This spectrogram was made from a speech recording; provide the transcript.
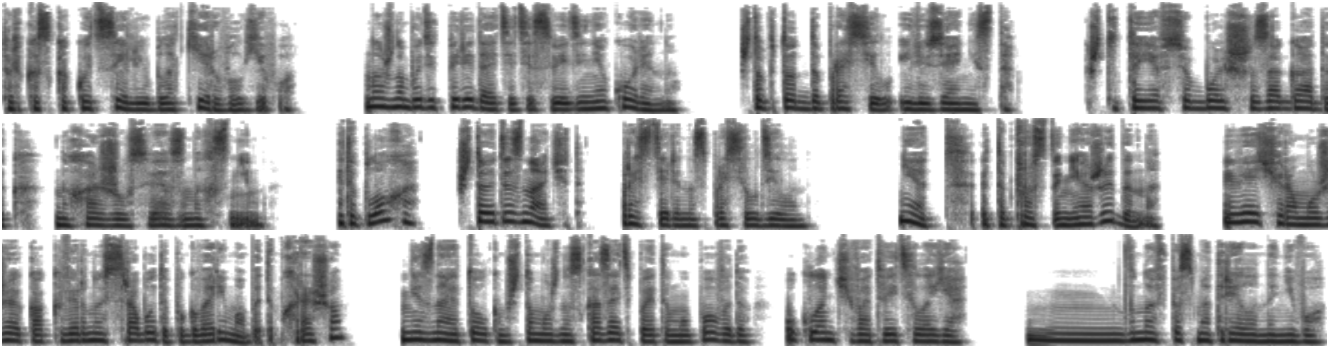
Только с какой целью блокировал его? Нужно будет передать эти сведения Колину, чтобы тот допросил иллюзиониста. Что-то я все больше загадок нахожу, связанных с ним. Это плохо? Что это значит? растерянно спросил Дилан. Нет, это просто неожиданно. Вечером уже, как вернусь с работы, поговорим об этом, хорошо? Не зная толком, что можно сказать по этому поводу, уклончиво ответила я. М -м, вновь посмотрела на него.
